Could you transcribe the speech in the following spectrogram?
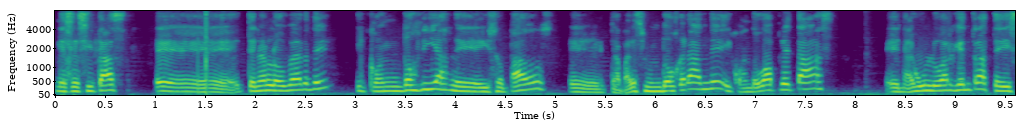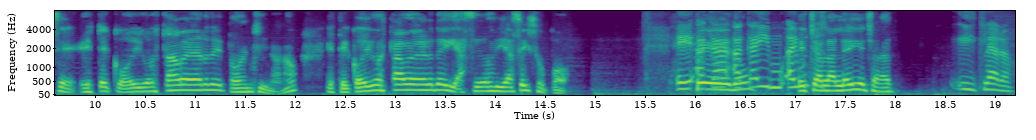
necesitas eh, tenerlo verde y con dos días de hisopados eh, te aparece un 2 grande y cuando vos apretás en algún lugar que entras te dice este código está verde, todo en chino, ¿no? Este código está verde y hace dos días se hisopó. Eh, acá, Pero acá hay, hay Echa muchos. la ley, echa la... Y claro.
